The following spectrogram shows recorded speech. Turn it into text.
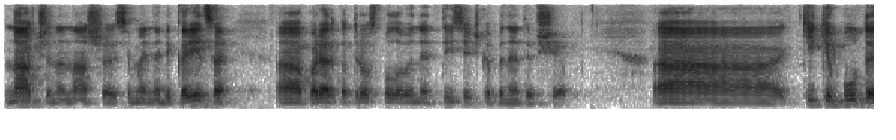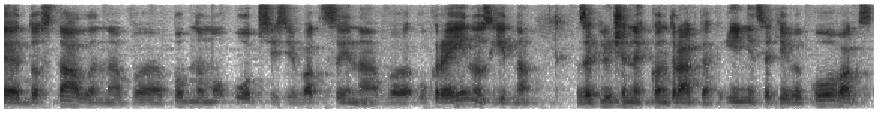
Навчені наші сімейні лікарі. Це порядка 3,5 тисяч кабінетів щеплень. Тільки буде доставлена в повному обсязі вакцина в Україну згідно заключених контрактах ініціативи COVAX,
